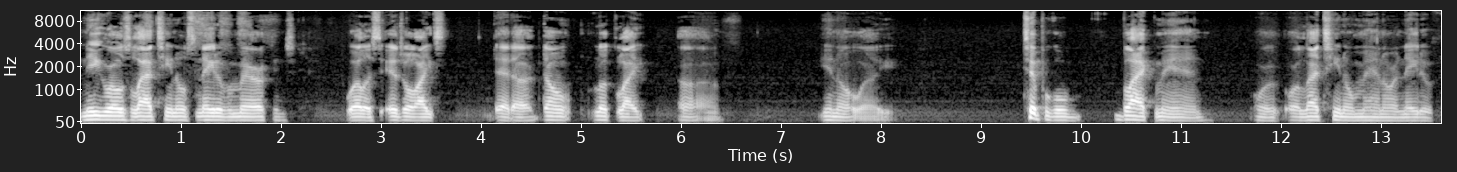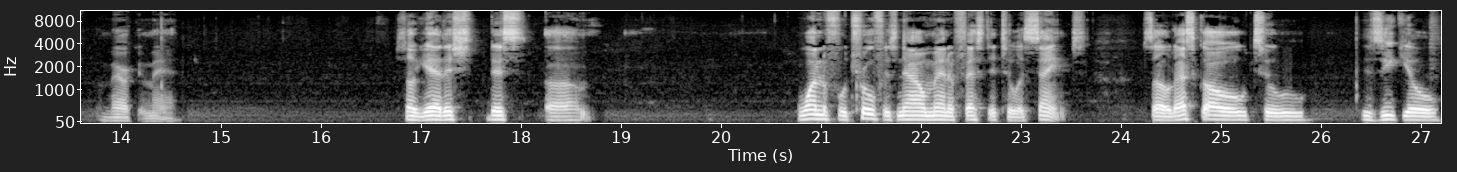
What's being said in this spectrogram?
Negroes, Latinos, Native Americans, well as Israelites that uh, don't look like, uh, you know, a typical black man or, or Latino man or a Native American man. So yeah, this this um, wonderful truth is now manifested to his saints. So let's go to Ezekiel,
